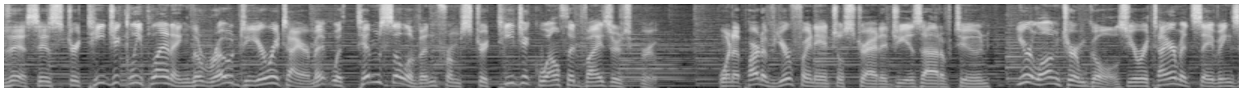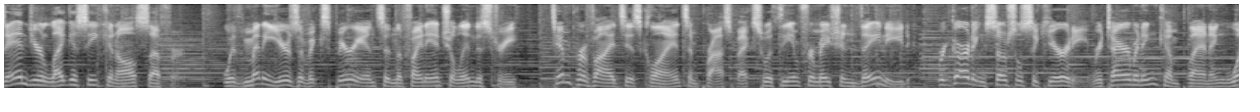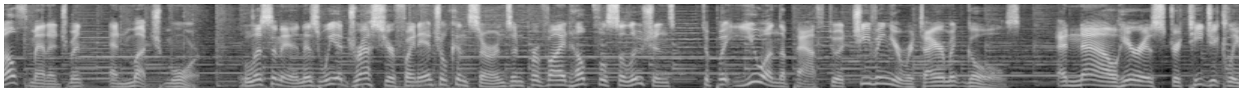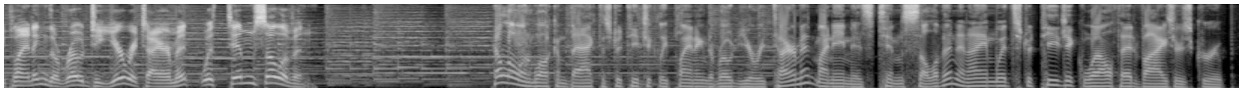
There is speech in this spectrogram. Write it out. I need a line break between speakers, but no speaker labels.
This is Strategically Planning the Road to Your Retirement with Tim Sullivan from Strategic Wealth Advisors Group. When a part of your financial strategy is out of tune, your long term goals, your retirement savings, and your legacy can all suffer. With many years of experience in the financial industry, Tim provides his clients and prospects with the information they need regarding Social Security, retirement income planning, wealth management, and much more. Listen in as we address your financial concerns and provide helpful solutions to put you on the path to achieving your retirement goals. And now, here is Strategically Planning the Road to Your Retirement with Tim Sullivan.
Hello and welcome back to Strategically Planning the Road to Your Retirement. My name is Tim Sullivan and I am with Strategic Wealth Advisors Group.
